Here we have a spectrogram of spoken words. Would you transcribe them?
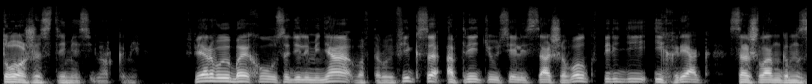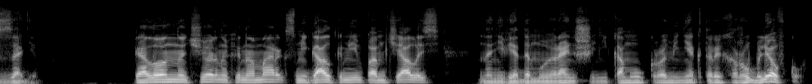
тоже с тремя семерками. В первую Бэху усадили меня, во вторую Фикса, а в третью уселись Саша Волк впереди и Хряк со шлангом сзади. Колонна черных иномарок с мигалками помчалась на неведомую раньше никому, кроме некоторых, Рублевку.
